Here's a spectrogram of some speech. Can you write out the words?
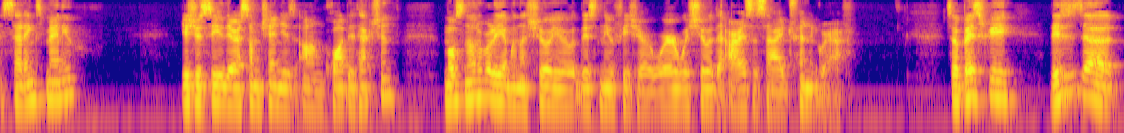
settings menu, you should see there are some changes on quad detection. Most notably, I'm gonna show you this new feature where we show the RSSI trend graph. So basically, this is a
